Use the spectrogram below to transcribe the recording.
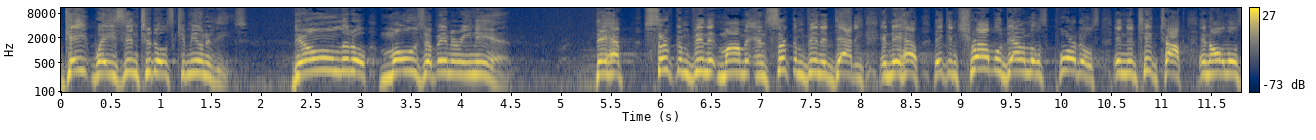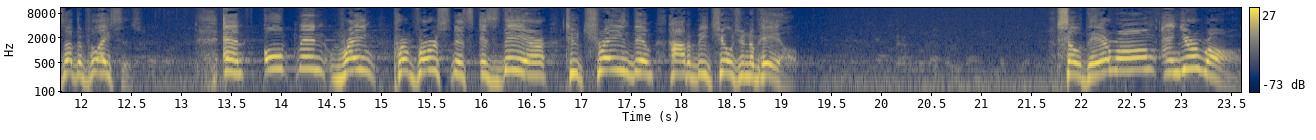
gateways into those communities, their own little modes of entering in. They have circumvented mama and circumvented daddy, and they have they can travel down those portals into TikTok and all those other places. And open rank perverseness is there to train them how to be children of hell. So they're wrong and you're wrong.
